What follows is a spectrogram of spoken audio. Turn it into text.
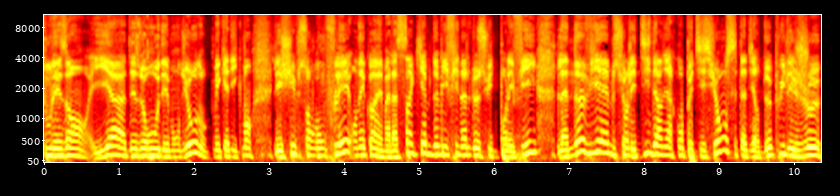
Tous les ans, il y a des euros ou des mondiaux, donc mécaniquement, les chiffres sont gonflés. On est quand même à la cinquième demi-finale de suite pour les filles, la neuvième sur les dix dernières compétitions, c'est-à-dire depuis les Jeux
